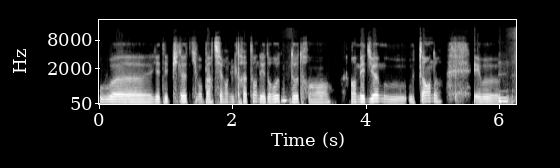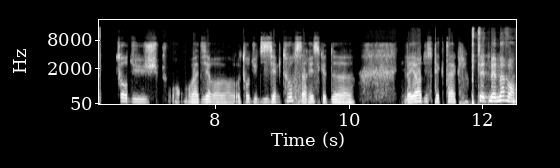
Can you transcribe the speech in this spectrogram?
où euh, il y a des pilotes qui vont partir en ultra tendre et d'autres en, en médium ou, ou tendre. Et euh, Mm. autour du, on va dire, euh, autour du 10e tour, ça risque de. Il va y avoir du spectacle. Peut-être même avant.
